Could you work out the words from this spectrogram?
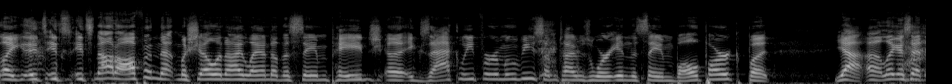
like it's it's it's not often that Michelle and I land on the same page uh, exactly for a movie. Sometimes we're in the same ballpark, but yeah, uh, like I said,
